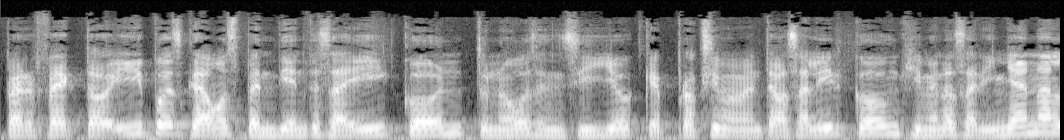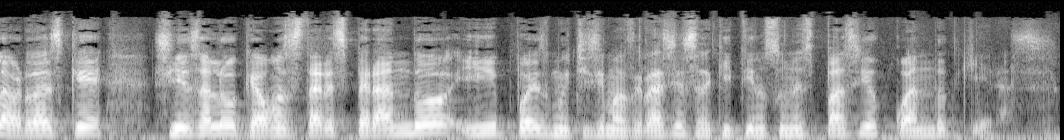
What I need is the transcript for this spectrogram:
Perfecto, y pues quedamos pendientes ahí con tu nuevo sencillo que próximamente va a salir con Jimena Sariñana. La verdad es que sí es algo que vamos a estar esperando y pues muchísimas gracias. Aquí tienes un espacio cuando quieras.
